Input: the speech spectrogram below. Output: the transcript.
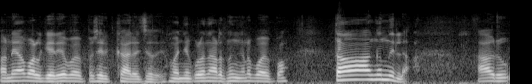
കാരണം ഞാൻ ബൾഗേറിയ പോയപ്പോൾ ശരിക്കും ആലോചിച്ചത്. മഞ്ഞക്കുള്ള നടന്ന് ഇങ്ങനെ പോയപ്പോൾ താങ്ങുന്നില്ല. ആ ഒരു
